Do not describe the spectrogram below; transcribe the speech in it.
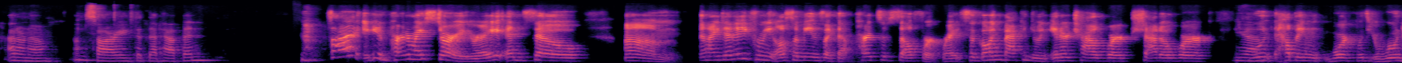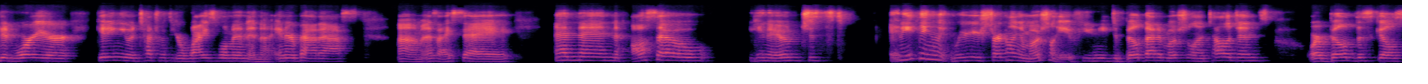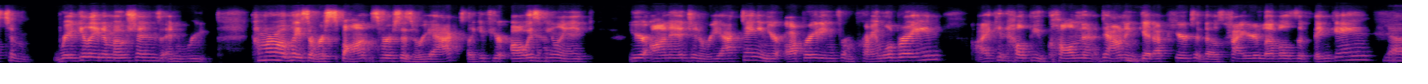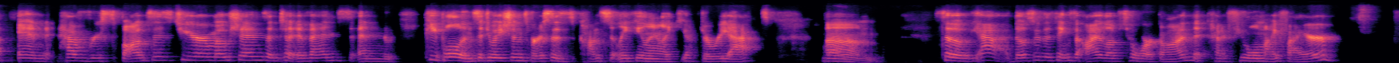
I don't know. I'm sorry that that happened. sorry again part of my story right and so um and identity for me also means like that parts of self work right so going back and doing inner child work shadow work Yeah. wound, helping work with your wounded warrior getting you in touch with your wise woman and that inner badass um as i say and then also you know just anything that where you're struggling emotionally if you need to build that emotional intelligence or build the skills to regulate emotions and re- come from a place of response versus react. Like if you're always Yeah. feeling like you're on edge and reacting and you're operating from primal brain, I can help you calm that down and get up here to those higher levels of thinking Yeah. and have responses to your emotions and to events and people and situations versus constantly feeling like you have to react. Right. Um, so yeah, those are the things that I love to work on that kind of fuel my fire.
